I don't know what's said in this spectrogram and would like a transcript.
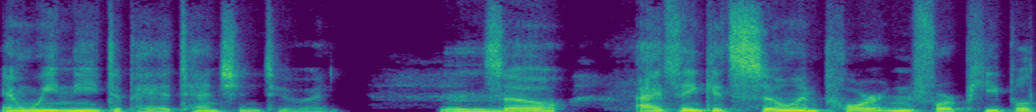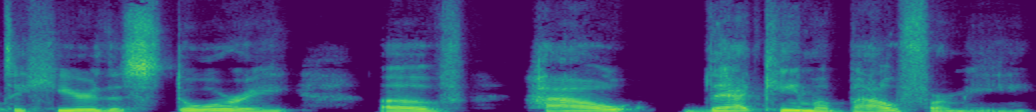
and we need to pay attention to it. Mm-hmm. So I think it's so important for people to hear the story of how that came about for me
